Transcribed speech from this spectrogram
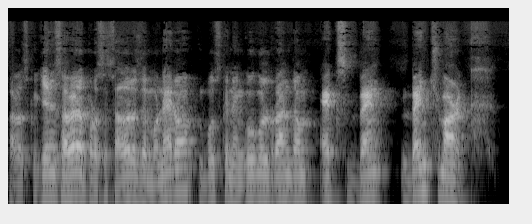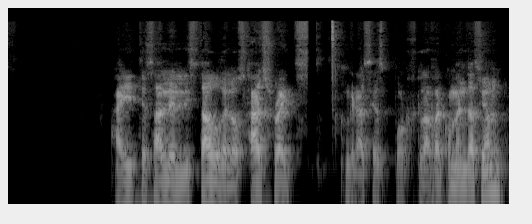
para los que quieren saber de procesadores de Monero, busquen en Google Random X Benchmark. Ahí te sale el listado de los hash rates. Gracias por la recomendación.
